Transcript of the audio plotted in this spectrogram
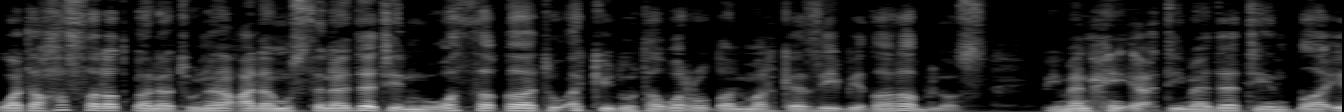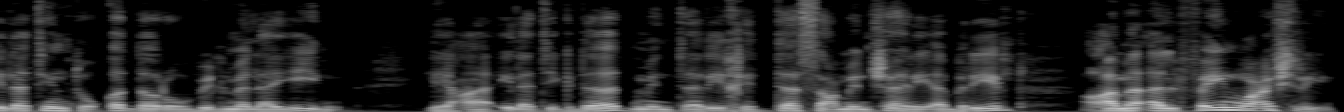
وتحصلت قناتنا على مستندات موثقة تؤكد تورط المركزي بطرابلس بمنح اعتمادات طائلة تقدر بالملايين لعائلة جداد من تاريخ التاسع من شهر أبريل عام 2020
